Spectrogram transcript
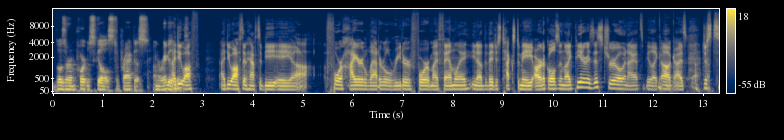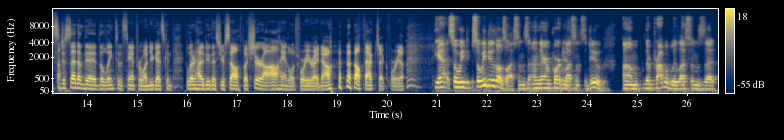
those are important skills to practice on a regular. I do off I do often have to be a uh, for hire lateral reader for my family. You know, they just text me articles and like, Peter, is this true? And I have to be like, oh, guys, just just send them the the link to the Stanford one. You guys can learn how to do this yourself. But sure, I'll, I'll handle it for you right now. I'll fact check for you. Yeah, so we so we do those lessons, and they're important yeah. lessons to do. Um, they're probably lessons that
